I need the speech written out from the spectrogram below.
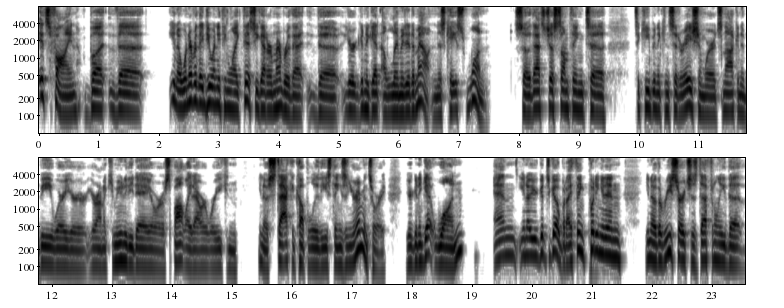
it's fine but the you know whenever they do anything like this you got to remember that the you're going to get a limited amount in this case one so that's just something to to keep into consideration where it's not going to be where you're you're on a community day or a spotlight hour where you can you know stack a couple of these things in your inventory. You're going to get one and you know you're good to go. But i think putting it in you know the research is definitely the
